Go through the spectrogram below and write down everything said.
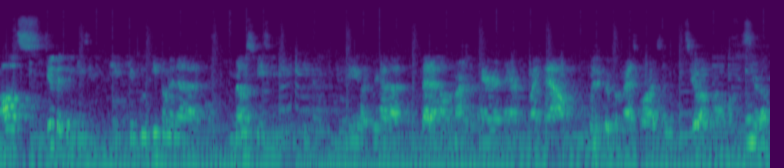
all stupidly easy to keep. You can keep them in a most species you can keep in a community. Like we have a betta Eldemars pair in there right now with a group of reservoirs and zero problems. Zero.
